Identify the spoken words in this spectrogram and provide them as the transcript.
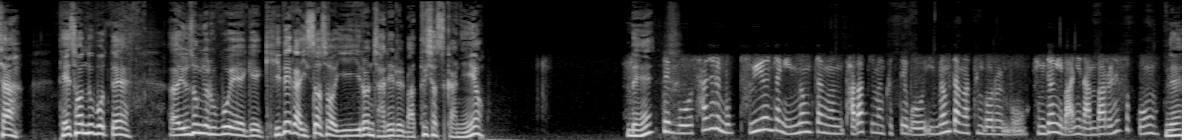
자 대선 후보 때 아, 윤석열 후보에게 기대가 있어서 이, 이런 자리를 맡으셨을 거 아니에요? 네. 근데 뭐 사실 뭐 부위원장 임명장은 받았지만 그때 뭐 임명장 같은 거를 뭐 굉장히 많이 남발을 했었고, 네.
